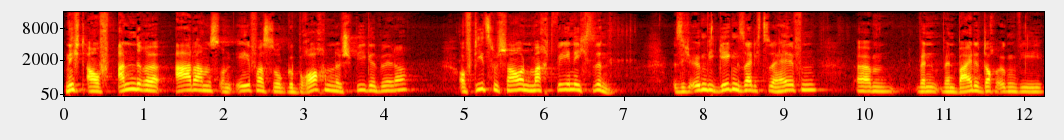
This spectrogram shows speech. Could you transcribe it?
Nicht auf andere Adams und Evas so gebrochene Spiegelbilder. Auf die zu schauen macht wenig Sinn sich irgendwie gegenseitig zu helfen, ähm, wenn, wenn beide doch irgendwie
